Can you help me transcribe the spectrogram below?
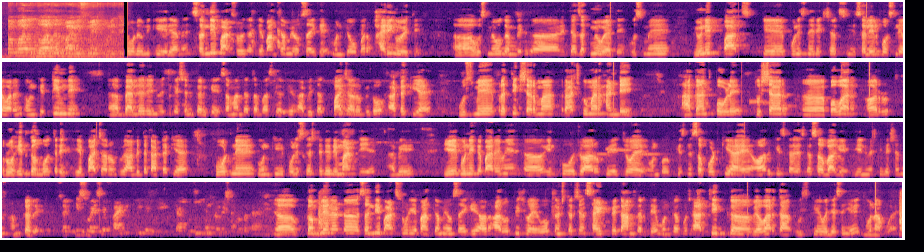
अक्टूबर 2022 में पुलिस ने चौड़ौली के एरिया में संदीप आरसोड़ करके बांधकाम व्यवसायिक है. उनके ऊपर फायरिंग हुई थी. उसमें वो गंभीर रीत्या जख्मी हुए थे. उसमें यूनिट पाँच के पुलिस निरीक्षक सलील भोसले और उनकी टीम ने पैरेलल इन्वेस्टिगेशन करके समानता तपास करके अभी तक पाँच आरोपी को अटक किया है। उसमें प्रतीक शर्मा, राजकुमार हांडे, आकांत पवड़े तुषार पवार और रोहित गंगोत्री, ये पाँच आरोपी अभी तक अटक किया है। कोर्ट ने उनकी पुलिस कस्टडी रिमांड दी है। अभी ये गुने के बारे में इनको जो आरोपी जो है उनको किसने सपोर्ट किया है और किसका किसका सहभाग है ये इन्वेस्टिगेशन हम कर रहे हैं। सर किस वजह से फायरिंग की गई कंप्लेनेंट संदीप आठसूड़ ये बांधकाम व्यवसायिक है और आरोपी जो है वो कंस्ट्रक्शन साइट पे काम करते हैं। उनका कुछ आर्थिक व्यवहार था उसके वजह से ये गुना हुआ है।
